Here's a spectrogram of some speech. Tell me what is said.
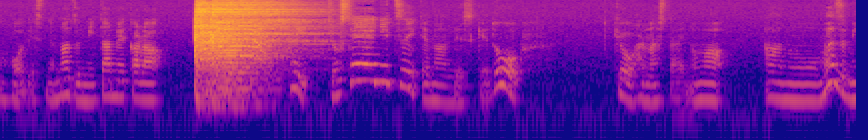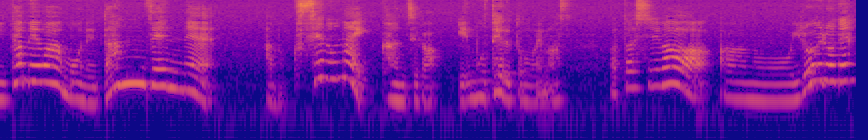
の方ですね。まず見た目から。はい。女性についてなんですけど今日話したいのはあのまず見た目はもうね断然ねあの癖のない感じがモテると思います私はあのいろいろね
